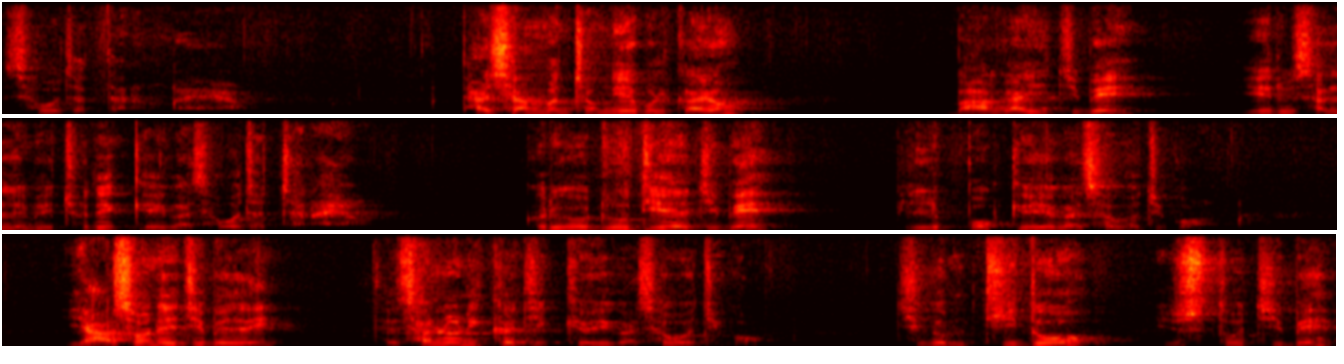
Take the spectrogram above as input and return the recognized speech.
세워졌다는 거예요. 다시 한번 정리해 볼까요? 마가의 집에 예루살렘의 초대교회가 세워졌잖아요. 그리고 루디아 집에 빌립보 교회가 세워지고 야손의 집에 데살로니카 집 교회가 세워지고 지금 디도 유스도 집에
